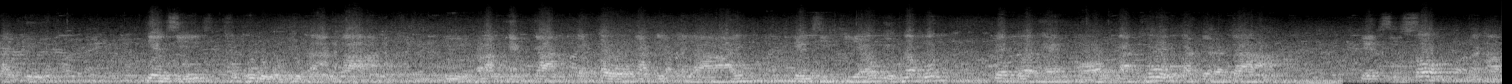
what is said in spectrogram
กลางคืน เทียนสีชมพูคือพลังกายคือพลังแห่งการเติบโตการขยับขยายเทียนสีเขียวคือพระพุทธเป็นตัวแทนของการทูตการเจรจาเทียนสีส้มนะครับ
